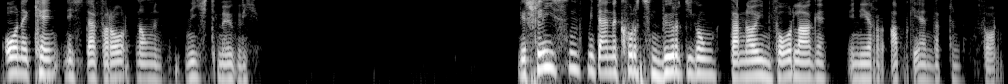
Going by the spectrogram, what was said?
ohne Kenntnis der Verordnungen nicht möglich. Wir schließen mit einer kurzen Würdigung der neuen Vorlage in ihrer abgeänderten Form.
